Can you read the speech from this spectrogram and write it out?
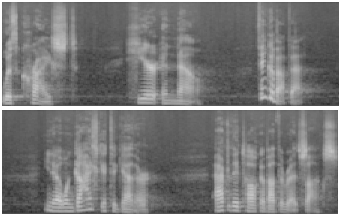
with Christ here and now. Think about that. You know, when guys get together, after they talk about the Red Sox,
